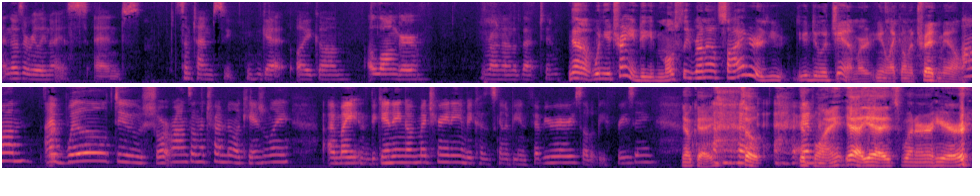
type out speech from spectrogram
and those are really nice. And sometimes you can get like um, a longer run out of that too. now, when you train, do you mostly run outside, or do you do you do a gym, or you know, like on a treadmill? Um, I will do short runs on the treadmill occasionally. I might in the beginning of my training because it's going to be in February, so it'll be freezing. Okay, so good point. Yeah, yeah, it's winter here.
